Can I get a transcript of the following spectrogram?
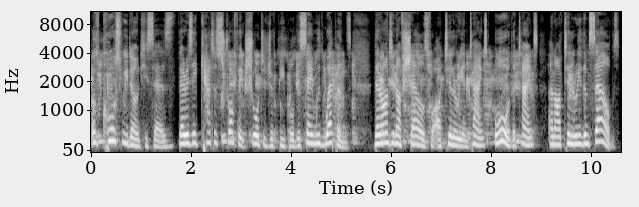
of course we don't, he says. There is a catastrophic shortage of people, the same with weapons. There aren't enough shells for artillery and tanks, or the tanks and artillery themselves.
